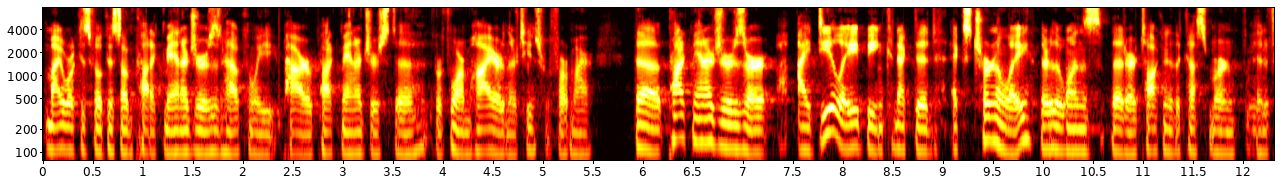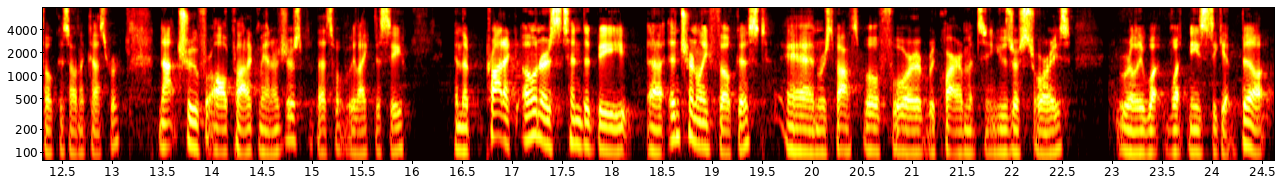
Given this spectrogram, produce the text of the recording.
My work is focused on product managers and how can we power product managers to perform higher and their teams perform higher. The product managers are ideally being connected externally. They're the ones that are talking to the customer and, and focus on the customer. Not true for all product managers, but that's what we like to see. And the product owners tend to be uh, internally focused and responsible for requirements and user stories, really what, what needs to get built.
